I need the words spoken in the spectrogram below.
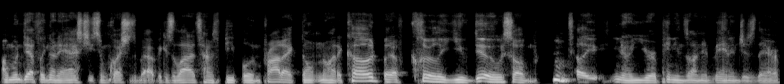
I'm definitely going to ask you some questions about because a lot of times people in product don't know how to code, but clearly you do. So I'll hmm. tell you, you know, your opinions on advantages there.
